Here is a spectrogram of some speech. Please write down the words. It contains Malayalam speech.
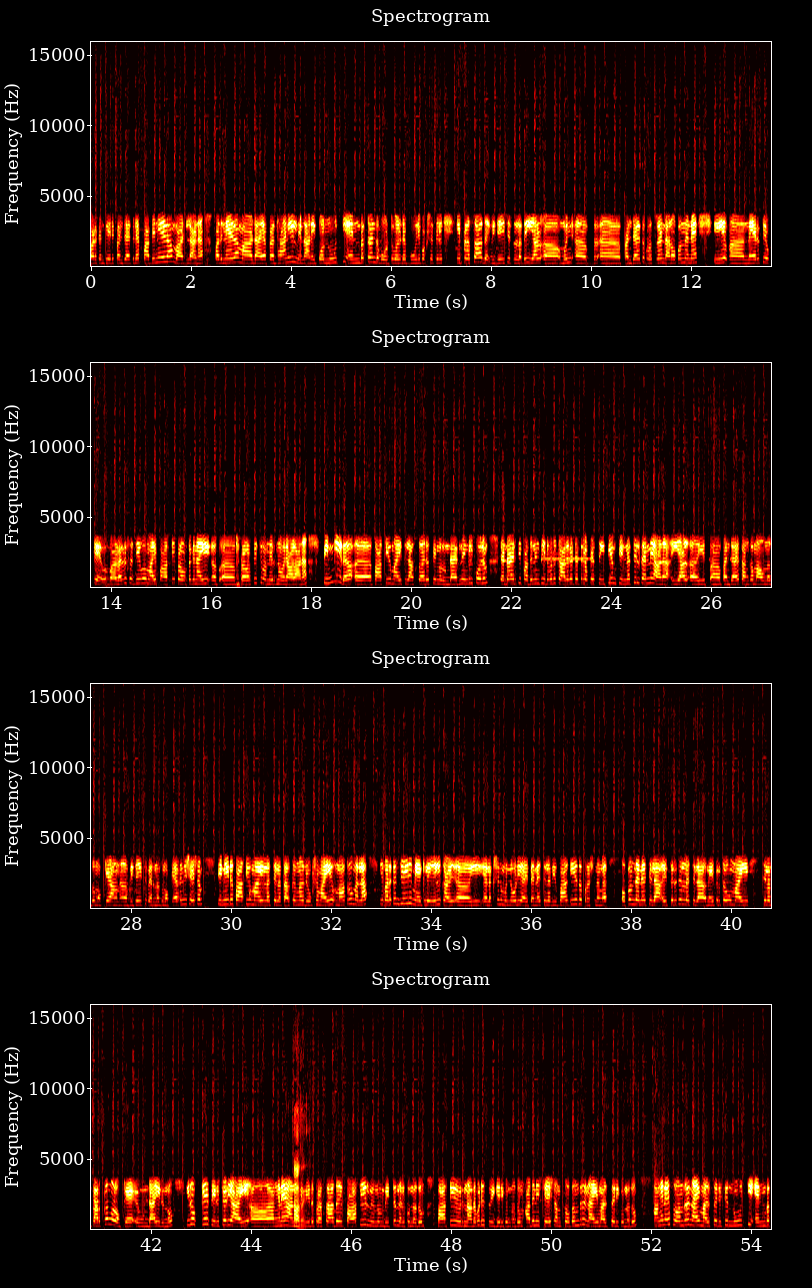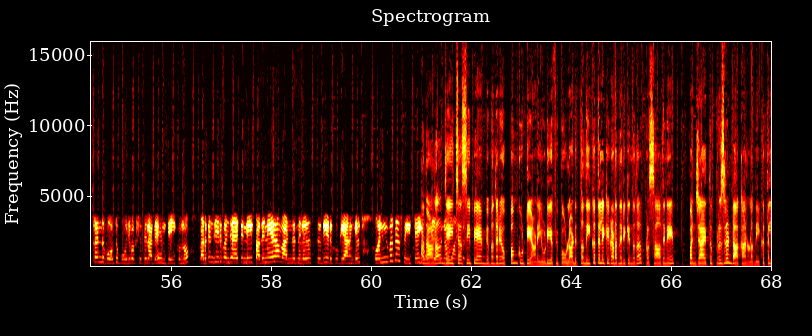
വടക്കഞ്ചേരി പഞ്ചായത്തിലെ പതിനേഴാം വാർഡിലാണ് പതിനേഴാം വാർഡായ പ്രധാനിയിൽ നിന്നാണ് ഇപ്പോൾ നൂറ്റി എൺപത്തിരണ്ട് വോട്ടുകളുടെ ഭൂരിപക്ഷത്തിൽ ഈ പ്രസാദ് വിജയിച്ചിട്ടുള്ളത് ഇയാൾ മുൻ പഞ്ചായത്ത് പ്രസിഡന്റാണ്. ഒപ്പം തന്നെ ഈ നേരത്തെയൊക്കെ വളരെ സജീവമായി പാർട്ടി പ്രവർത്തകനായി പ്രവർത്തിച്ചു വന്നിരുന്ന ഒരാളാണ്. പിന്നീട് പാർട്ടിയുമായി ചില അസ്വാരസ്യങ്ങൾ ഉണ്ടായിരുന്നു. എങ്കിൽ പോലും രണ്ടായിരത്തി പതിനഞ്ച് ഇരുപത് കാലഘട്ടത്തിലൊക്കെ സി പി എം ചിഹ്നത്തിൽ തന്നെയാണ് ഇയാൾ ഈ പഞ്ചായത്ത് അംഗമാവുന്നതും ഒക്കെയാണ് വിജയിച്ചു വരുന്നതും ഒക്കെ. അതിനുശേഷം പിന്നീട് പാർട്ടിയുമായുള്ള ചില തർക്കങ്ങൾ രൂക്ഷമായി. മാത്രവുമല്ല ഈ വടക്കഞ്ചേരി മേഖലയിൽ ഈ ഇലക്ഷന് മുന്നോടിയായി തന്നെ ചില വിഭാഗീയത പ്രശ്നങ്ങൾ ഒപ്പം തന്നെ ചില ഇത്തരത്തിലുള്ള ചില നേതൃത്വവുമായി ചില തർക്കങ്ങളൊക്കെ ഉണ്ടായിരുന്നു. ഇതൊക്കെ തിരിച്ചടിയായി അങ്ങനെയാണ്. പിന്നീട് പ്രസാദ് പാർട്ടിയിൽ നിന്നും വിട്ടു നിൽക്കുന്നതും പാർട്ടി ഒരു നടപടി സ്വീകരിക്കുന്നതും അതിനുശേഷം സ്വതന്ത്രനായി മത്സരിക്കുന്നതും അങ്ങനെ സ്വതന്ത്രനായി മത്സരിച്ച് നൂറ്റി എൺപത്തിരണ്ട് വോട്ട് ഭൂരിപക്ഷത്തിൽ അദ്ദേഹം ജയിക്കുന്നു. വടക്കഞ്ചേരി പഞ്ചായത്തിന്റെ ഈ പതിനേഴാം വാർഡിന്റെ നിലയിൽ സ്ഥിതി എടുക്കുകയാണെങ്കിൽ ഒൻപത് സീറ്റ് അതാണ് ജയിച്ച സി പി ഐ എം കൂട്ടിയാണ് യു ഡി എഫ് ഇപ്പോൾ അടുത്ത നീക്കത്തിലേക്ക് കടന്നിരിക്കുന്നത്. പ്രസാദിനെ പഞ്ചായത്ത് പ്രസിഡന്റ് ആക്കാനുള്ള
